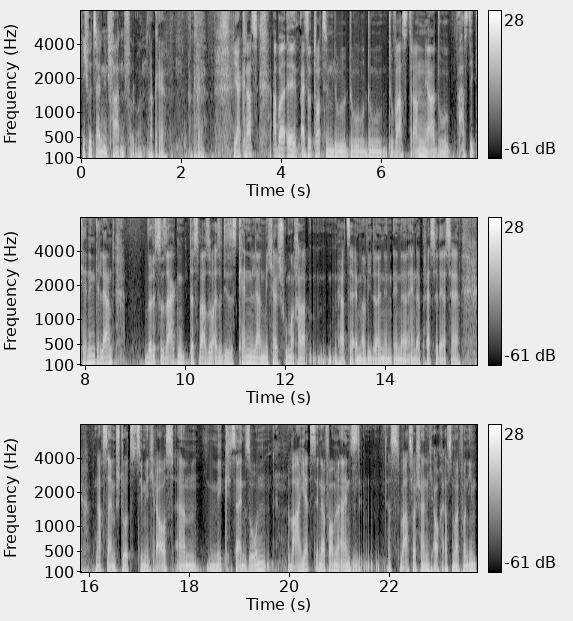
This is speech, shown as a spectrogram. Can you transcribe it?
ich würde sagen, den Faden verloren. Okay. Okay. Ja, krass. Aber äh, also trotzdem, du, du, du, du warst dran, ja, du hast die kennengelernt. Würdest du sagen, das war so, also dieses Kennenlernen, Michael Schumacher hört es ja immer wieder in, in, der, in der Presse, der ist ja nach seinem Sturz ziemlich raus. Ähm, Mick, sein Sohn, war jetzt in der Formel 1. Das war es wahrscheinlich auch erstmal von ihm.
